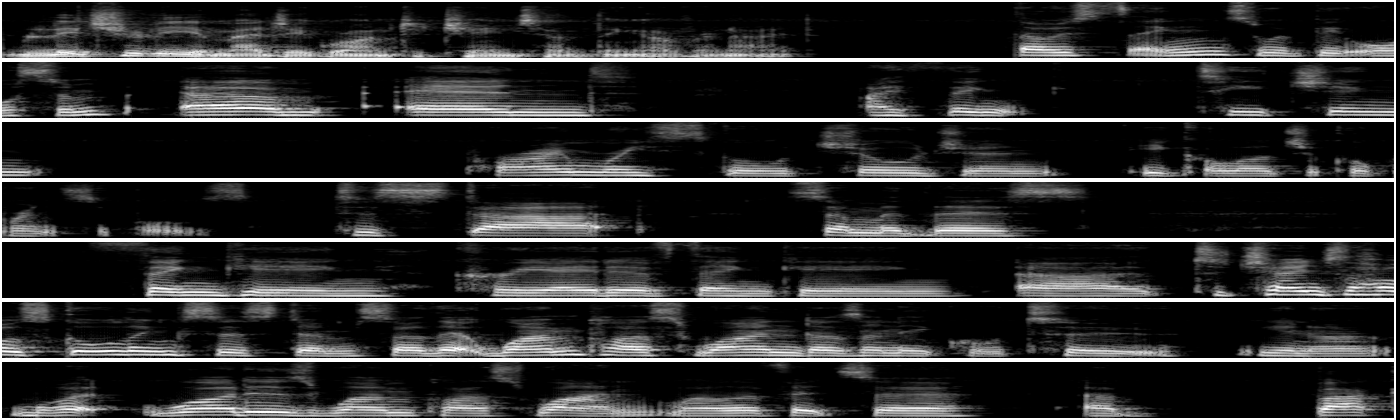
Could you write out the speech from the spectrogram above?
literally a magic wand to change something overnight? Those things would be awesome. Um, and I think teaching primary school children ecological principles to start some of this thinking, creative thinking, uh, to change the whole schooling system so that one plus one doesn't equal two. You know, what, what is one plus one? Well, if it's a, a buck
